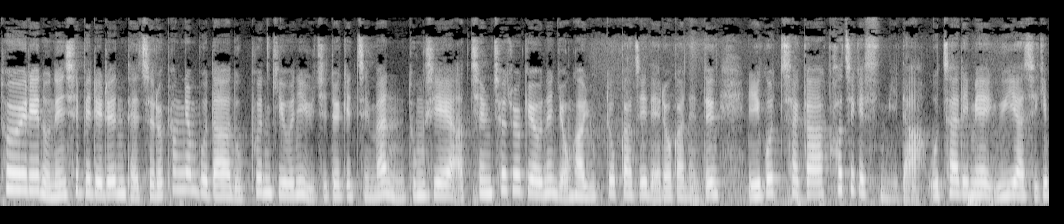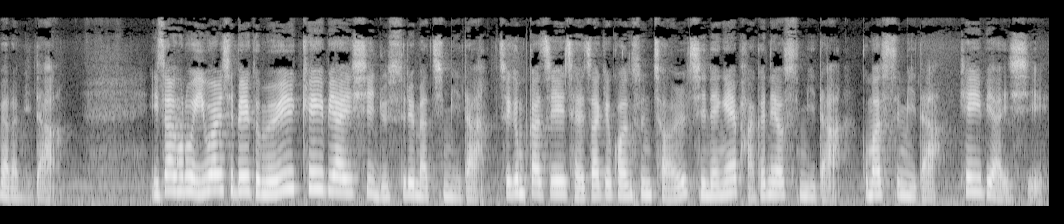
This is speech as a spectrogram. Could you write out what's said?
토요일인 오는 11일은 대체로 평년보다 높은 기온이 유지되겠지만 동시에 아침 최저 기온은 영하 6도까지 내려가는 등 일교차가 커지겠습니다. 옷차림에 유의하시기 바랍니다. 이상으로 2월 10일 금요일 KBIC 뉴스를 마칩니다. 지금까지 제작의 권순철, 진행의 박은혜였습니다. 고맙습니다. KBIC.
